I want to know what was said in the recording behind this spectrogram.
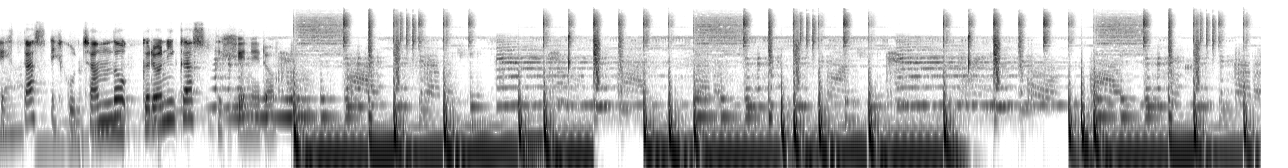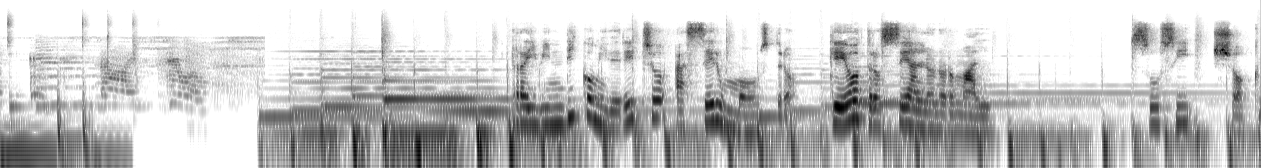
Estás escuchando Crónicas de Género. Reivindico mi derecho a ser un monstruo, que otros sean lo normal. Susie Shock.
